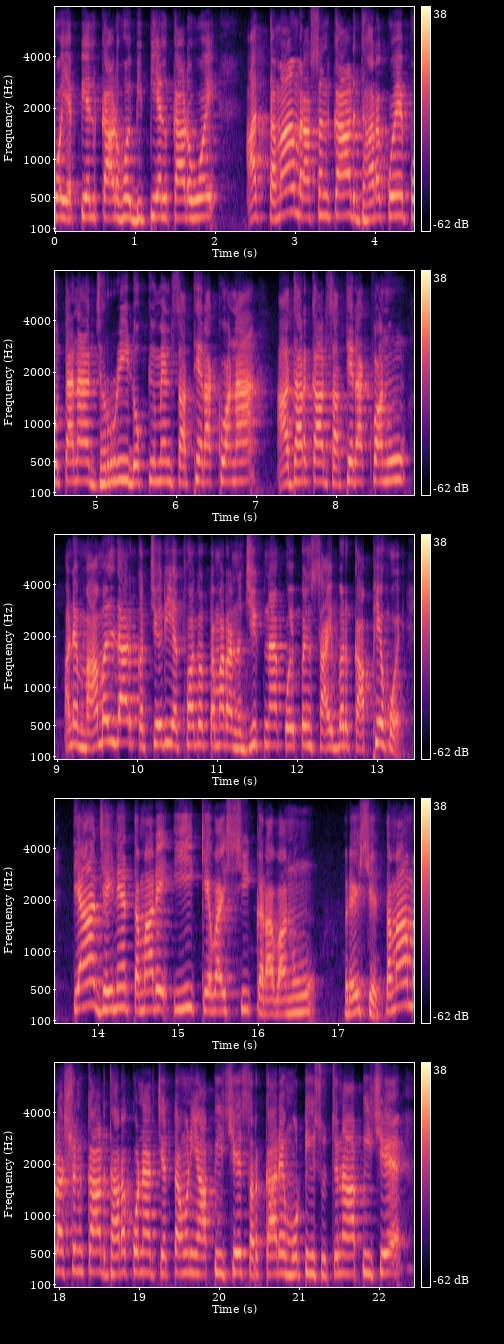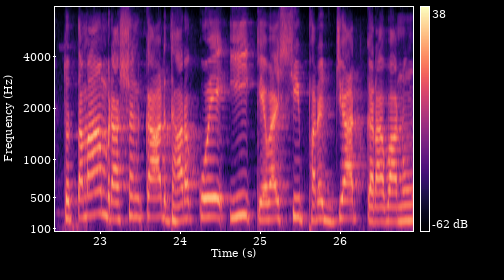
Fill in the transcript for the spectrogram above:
હોય, એપીએલ કાર્ડ હોય, બીપીએલ કાર્ડ હોય, આ તમામ રાશન કાર્ડ ધારકોએ પોતાના જરૂરી ડોક્યુમેન્ટ સાથે રાખવાના. આધાર કાર્ડ સાથે રાખવાનું અને મામલદાર કચેરી અથવા તો તમારા નજીકના કોઈપણ સાયબર કાફે હોય, ત્યાં જઈને તમારે ઈ કેવાયસી કરાવવાનું રહેશે. તમામ રાશન કાર્ડ ધારકોને ચેતવણી આપી છે, સરકારે મોટી સૂચના આપી છે, તો તમામ રાશન કાર્ડ ધારકોએ ઈ કેવાયસી ફરજિયાત કરાવવાનું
